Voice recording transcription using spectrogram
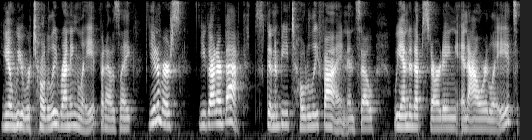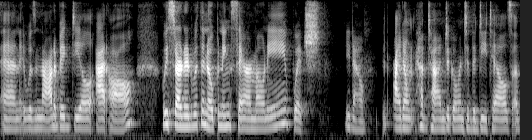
you know, we were totally running late, but I was like, universe, you got our back. It's going to be totally fine. And so we ended up starting an hour late, and it was not a big deal at all. We started with an opening ceremony, which, you know, I don't have time to go into the details of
